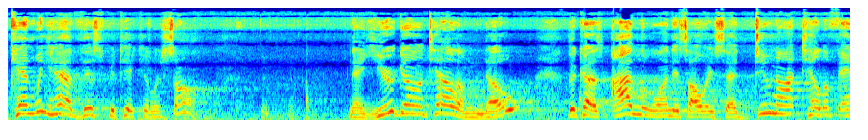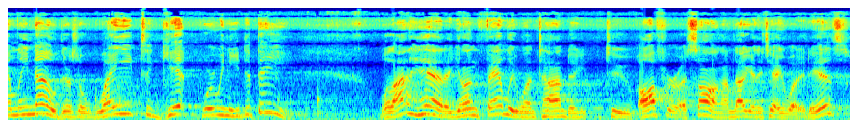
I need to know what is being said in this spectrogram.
can we have this particular song? Now you're going to tell them no, because I'm the one that's always said, do not tell a family no. There's a way to get where we need to be. Well, I had a young family one time to, to offer a song. I'm not going to tell you what it is,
